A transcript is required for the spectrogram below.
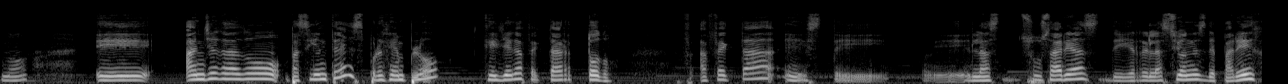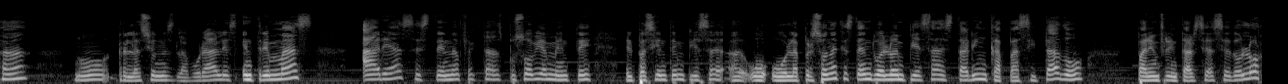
¿no? Eh, han llegado pacientes, por ejemplo, que llega a afectar todo. Afecta este eh, las, sus áreas de relaciones de pareja, ¿no? relaciones laborales. Entre más áreas estén afectadas, pues obviamente el paciente empieza, o, la persona que está en duelo empieza a estar incapacitado para enfrentarse a ese dolor.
